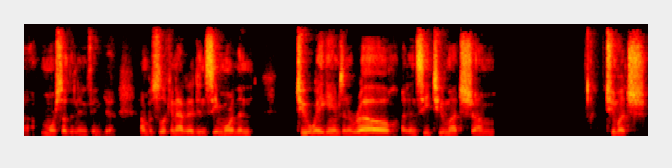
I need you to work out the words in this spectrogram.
uh, more so than anything. Yeah, I was looking at it. I didn't see more than two away games in a row. I didn't see too much um, too much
